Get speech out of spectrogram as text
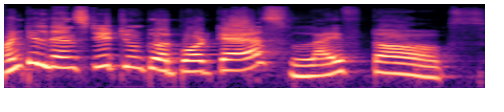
Until then stay tune to our podcast Life Talks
